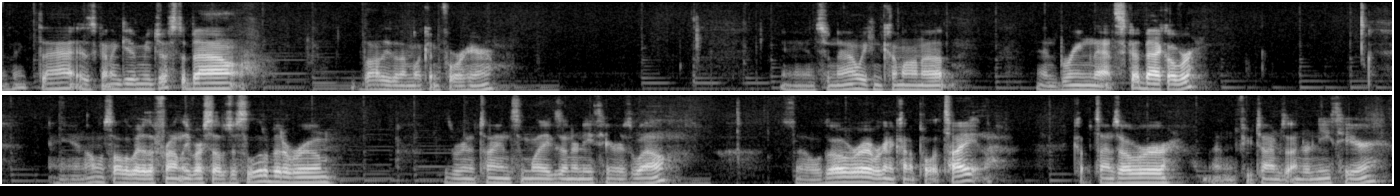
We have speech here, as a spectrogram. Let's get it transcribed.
I think that is going to give me just about the body that I'm looking for here. And so now we can come on up and bring that scud back over. And almost all the way to the front, leave ourselves just a little bit of room because we're going to tie in some legs underneath here as well. So we'll go over it, we're going to kind of pull it tight, a couple times over, and a few times underneath here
